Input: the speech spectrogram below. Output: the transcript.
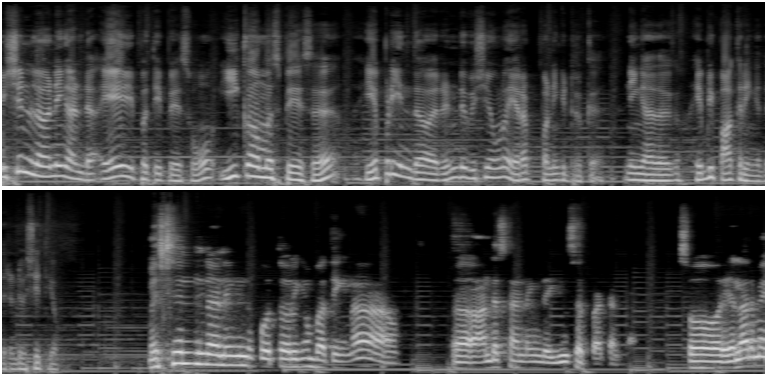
மிஷின் லேர்னிங் அண்ட் ஏஐ பற்றி பேசுவோம். இ காமர்ஸ் ஸ்பேஸு எப்படி இந்த ரெண்டு விஷயங்களும் எரப் பண்ணிக்கிட்டு இருக்கு? நீங்கள் அதை எப்படி பார்க்குறீங்க இந்த ரெண்டு விஷயத்தையும்? மெஷின் லேர்னிங்னு பொறுத்த வரைக்கும் பார்த்தீங்கன்னா understanding the user pattern so எல்லாருமே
